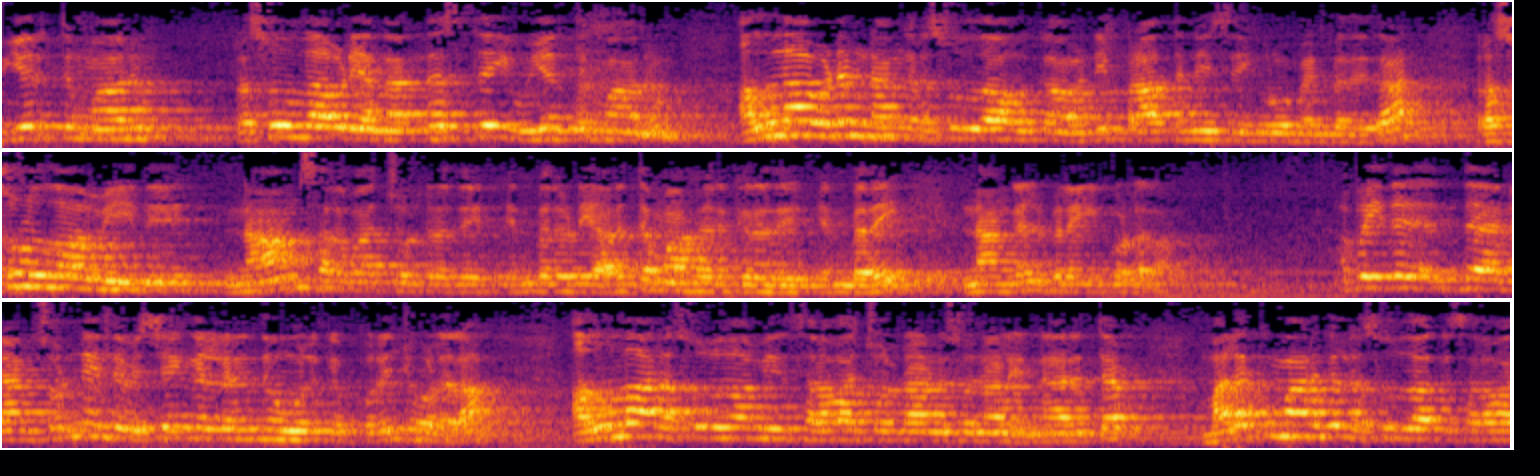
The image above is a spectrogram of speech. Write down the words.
உயர்த்துமாறும் ரசூல்லாவுடைய அந்த அந்தஸ்தை உயர்த்துமாறும் அல்லாவிடம் நாங்கள் ரசூல்லாவுக்காக வேண்டி பிரார்த்தனை செய்கிறோம் என்பதுதான் ரசூல்லா மீது நாம் செலவா சொல்றது என்பதுடைய அர்த்தமாக இருக்கிறது என்பதை நாங்கள் விலகிக் கொள்ளலாம். அப்ப இது இந்த நான் சொன்ன இந்த விஷயங்கள்ல இருந்து உங்களுக்கு புரிஞ்சு கொள்ளலாம். அல்லாஹ் ரசூல்லா மீது செலவா சொல்றான்னு சொன்னால் என்ன அர்த்தம்? மலக்குமார்கள் ரசூல்லாக்கு செலவா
